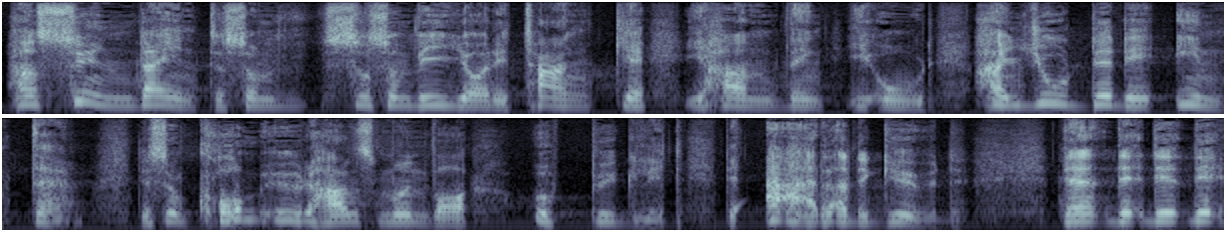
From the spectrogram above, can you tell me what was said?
han syndade inte som, så som vi gör i tanke, i handling, i ord. Han gjorde det inte. Det som kom ur hans mun var uppbyggligt. Det ärade Gud. Det, det, det,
